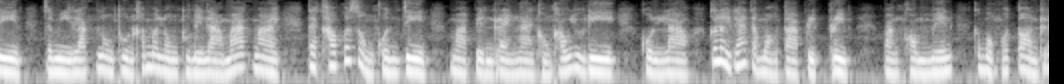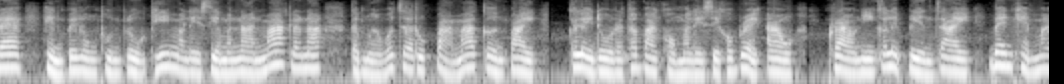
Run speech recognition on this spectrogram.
จีนจะมีลักลงทุนเข้ามาลงทุนในลาวมากมาย แต่เขาก็ส่งคนจีนมาเป็นแรงงานของเขาอยู่ดี คนลาวก็เลยได้แต่มองตาปริบๆบางคอมเมนต์ก็บอกว่าตอนแรกเห็นไปลงทุนปลูกที่มาเลเซียมานานมากแล้วนะ แต่เหมือนว่าจะรุกป่ามากเกินไป ก็เลยโดนรัฐบาลของมาเลเซียเขาเบรกเอา คราวนี้ก็เลยเปลี่ยนใจเบนเข็มมา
